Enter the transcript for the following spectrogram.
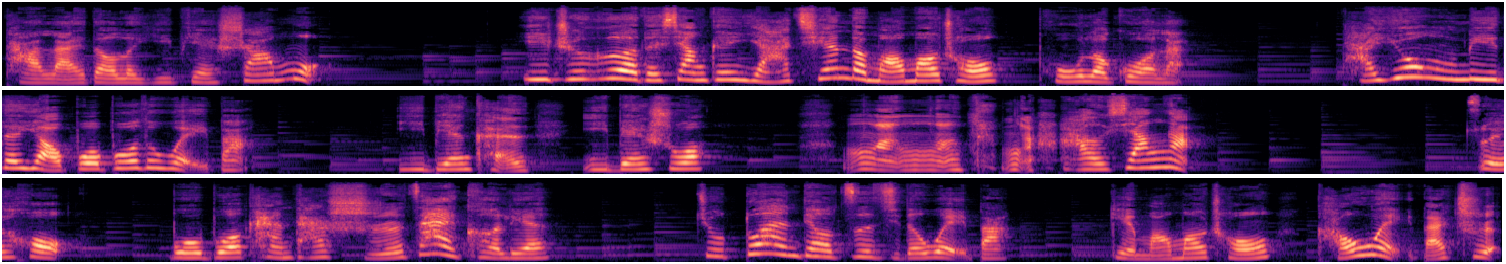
他来到了一片沙漠。一只饿得像根牙签的毛毛虫扑了过来，它用力地咬波波的尾巴，一边啃一边说：“嗯嗯嗯，好香啊！”最后，波波看它实在可怜，就断掉自己的尾巴，给毛毛虫烤尾巴吃。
